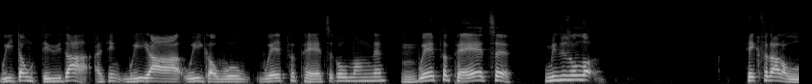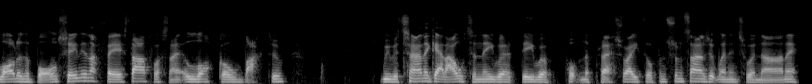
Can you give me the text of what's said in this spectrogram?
We don't do that. I think we are. We go. Well, we're prepared to go long. Then hmm. we're prepared to. I mean, there's a lot. Pickford had a lot of the ball. Saying in that first half last night, a lot going back to him. We were trying to get out, and they were they were putting the press right up, and sometimes it went into Onana.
